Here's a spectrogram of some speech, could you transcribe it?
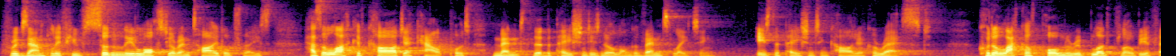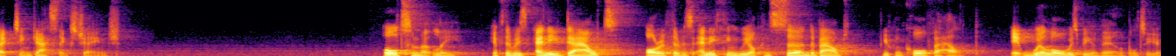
For example, if you've suddenly lost your end tidal trace, has a lack of cardiac output meant that the patient is no longer ventilating? Is the patient in cardiac arrest? Could a lack of pulmonary blood flow be affecting gas exchange? Ultimately, if there is any doubt or if there is anything we are concerned about, you can call for help. It will always be available to you.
